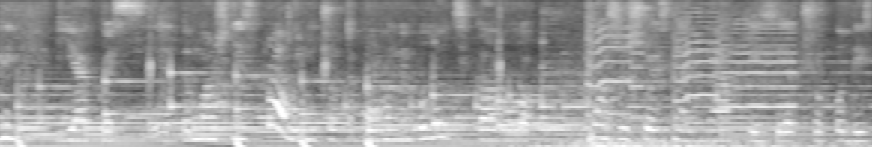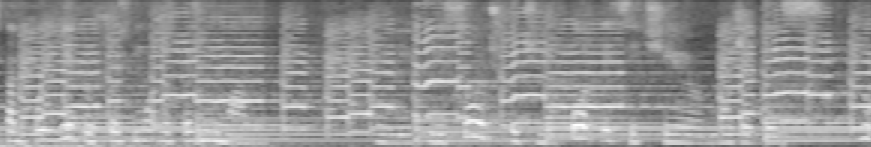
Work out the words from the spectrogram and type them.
якось е, домашні справи, нічого такого не було цікавого. Може щось на днях, якщо- кудись там поїду, щось може познімати. І в лісочку, чи на фортеці, чи може десь, ну,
